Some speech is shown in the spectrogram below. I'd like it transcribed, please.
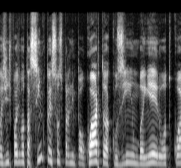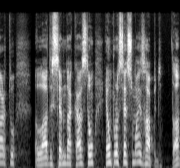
a gente pode botar cinco pessoas para limpar o quarto, a cozinha, um banheiro, outro quarto, lado externo da casa. Então é um processo mais rápido, tá?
